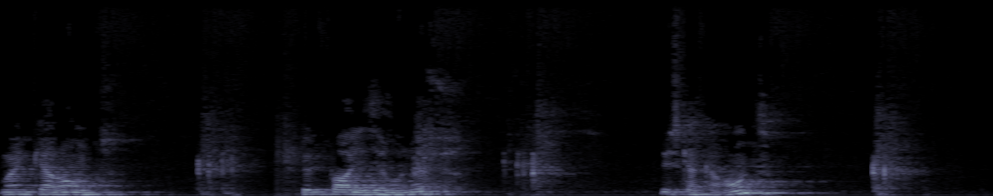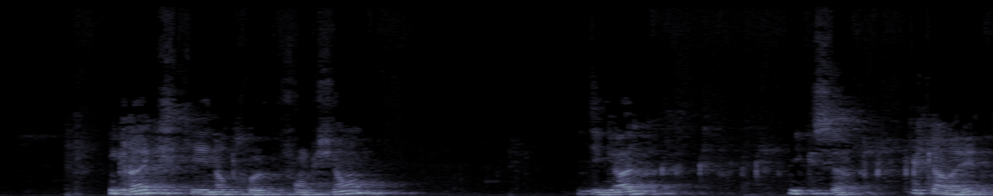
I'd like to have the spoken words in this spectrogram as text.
moins 40 de pi 0,9 jusqu'à 40. y, qui est notre fonction, est égal x au carré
